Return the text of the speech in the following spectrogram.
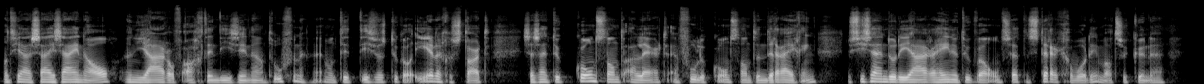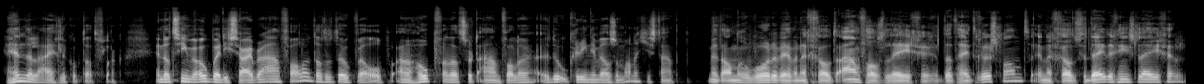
Want ja, zij zijn al een jaar of acht in die zin aan het oefenen. Hè? Want dit is natuurlijk al eerder gestart. Zij zijn natuurlijk constant alert en voelen constant een dreiging. Dus die zijn door de jaren heen natuurlijk wel ontzettend sterk geworden in wat ze kunnen handelen eigenlijk op dat vlak. En dat zien we ook bij die cyberaanvallen, dat het ook wel op een hoop van dat soort aanvallen de Oekraïne wel zijn mannetje staat. Met andere woorden, we hebben een groot aanvalsleger, dat heet Rusland. En een groot verdedigingsleger,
